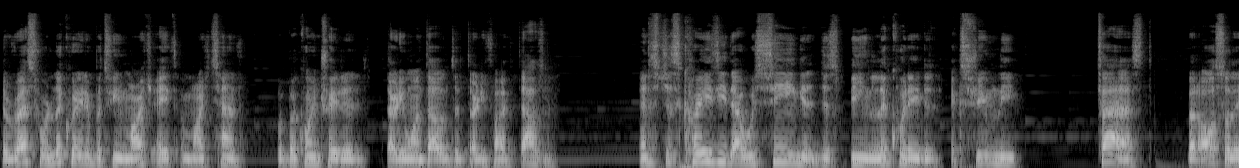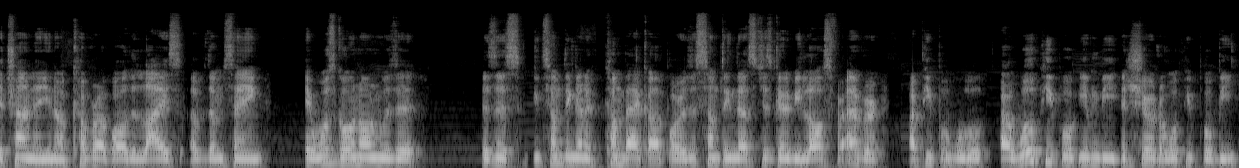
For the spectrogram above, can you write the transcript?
The rest were liquidated between March 8th and March 10th, where Bitcoin traded 31,000 to 35,000. And it's just crazy that we're seeing it just being liquidated extremely fast, but also they're trying to, you know, cover up all the lies of them saying, hey, what's going on with it? Is this something gonna come back up, or is this something that's just gonna be lost forever? Are people will are will people even be insured, or will people be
